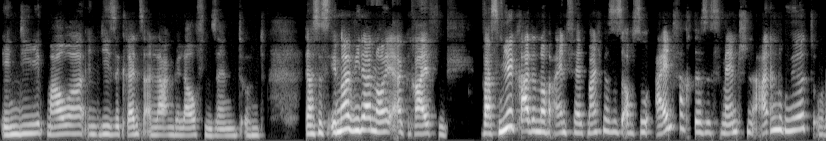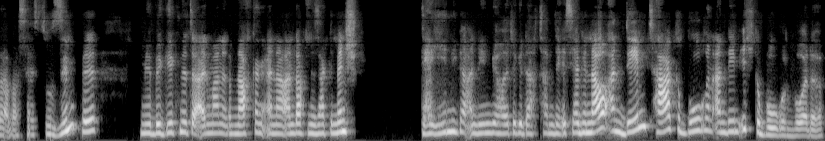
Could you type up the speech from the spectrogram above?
in die Mauer, in diese Grenzanlagen gelaufen sind. Und das ist immer wieder neu ergreifend. Was mir gerade noch einfällt, manchmal ist es auch so einfach, dass es Menschen anrührt oder was heißt so simpel. Mir begegnete ein Mann im Nachgang einer Andacht und er sagte, Mensch, derjenige, an den wir heute gedacht haben, der ist ja genau an dem Tag geboren, an dem ich geboren wurde.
